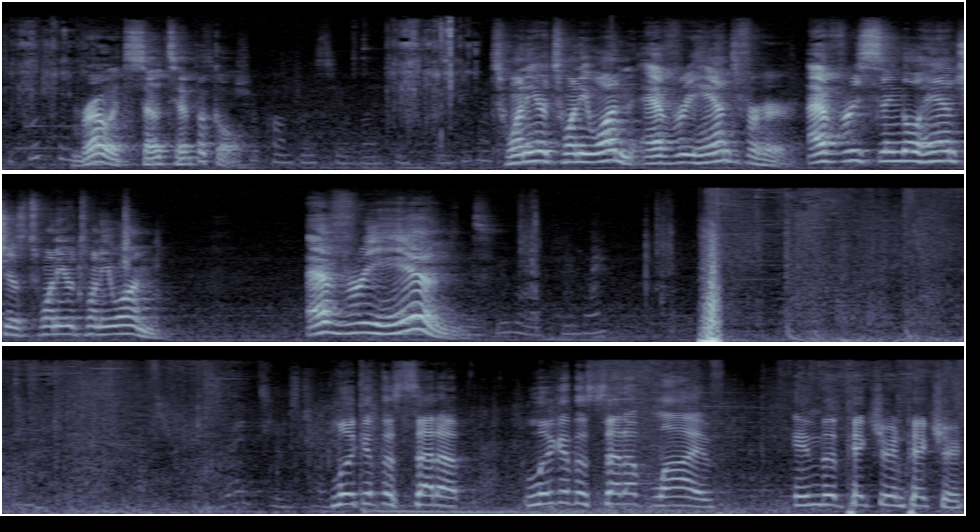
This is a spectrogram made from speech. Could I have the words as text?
to push and Bro, it's so typical. special competency of legends. 20 or 21 every hand for her. Every single hand she has 20 or 21. Every hand. You will update that. Look at the setup. Look at the setup live in the picture in picture.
